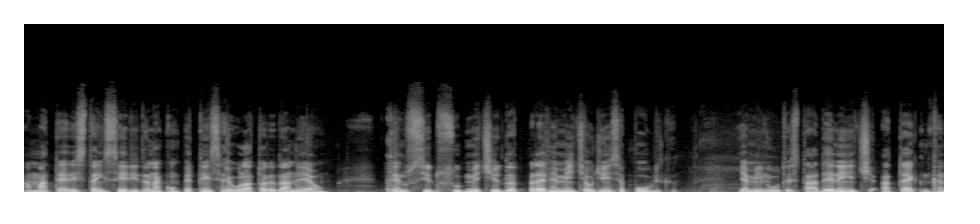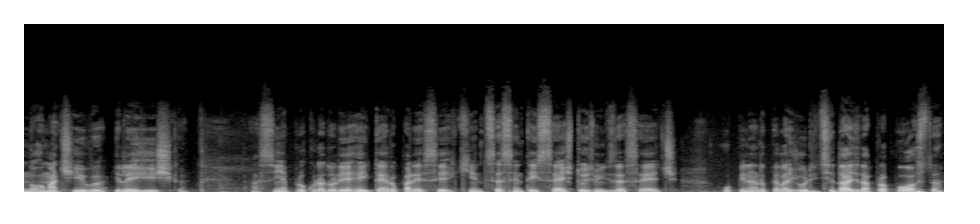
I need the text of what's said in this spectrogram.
A matéria está inserida na competência regulatória da ANEL, tendo sido submetida previamente à audiência pública, e a minuta está aderente à técnica normativa e legística. Assim, a Procuradoria reitera o parecer 567-2017, opinando pela juridicidade da proposta,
